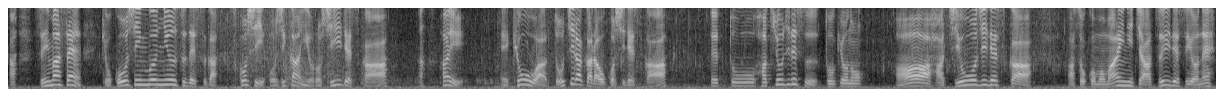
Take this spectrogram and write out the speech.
あすいません。虚構新聞ニュースですが少しお時間よろしいですか？あはい。え今日はどちらからお越しですか？えっと八王子です。東京の。ああ八王子ですか。あそこも毎日暑いですよね。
